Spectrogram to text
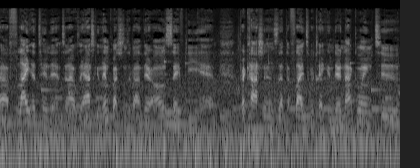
uh, flight attendants, and I was asking them questions about their own safety and precautions that the flights were taking. They're not going to.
